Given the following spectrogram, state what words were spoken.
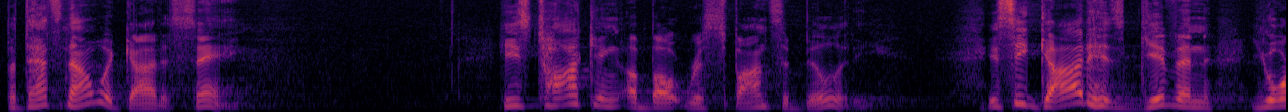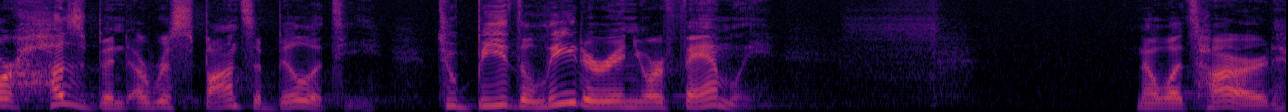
But that's not what God is saying. He's talking about responsibility. You see, God has given your husband a responsibility to be the leader in your family. Now, what's hard,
